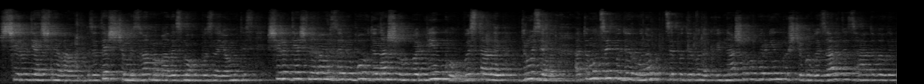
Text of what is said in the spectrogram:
Щиро вдячна вам за те, що ми з вами мали змогу познайомитись. Щиро вдячна вам за любов до нашого барвінку. Ви стали друзями. А тому цей подарунок це подарунок від нашого барвінку, щоб ви завжди згадували е,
